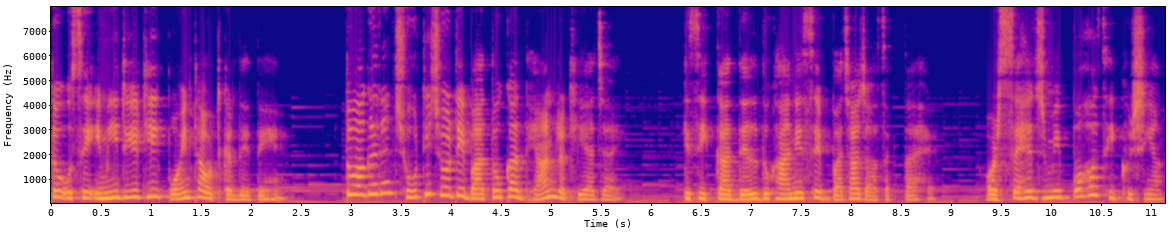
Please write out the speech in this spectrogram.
तो उसे इमीडिएटली पॉइंट आउट कर देते हैं। तो अगर इन छोटी छोटी बातों का ध्यान रख लिया जाए, किसी का दिल दुखाने से बचा जा सकता है, और सहज में बहुत ही खुशियाँ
